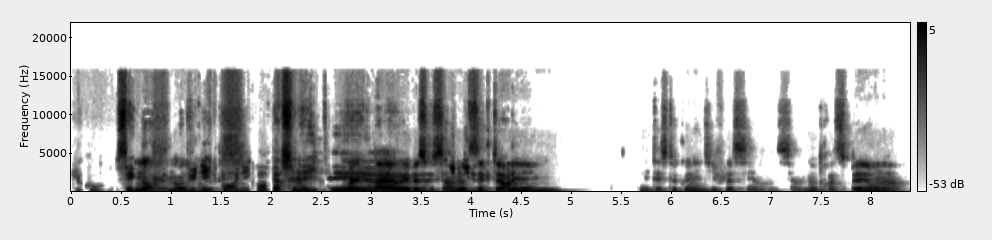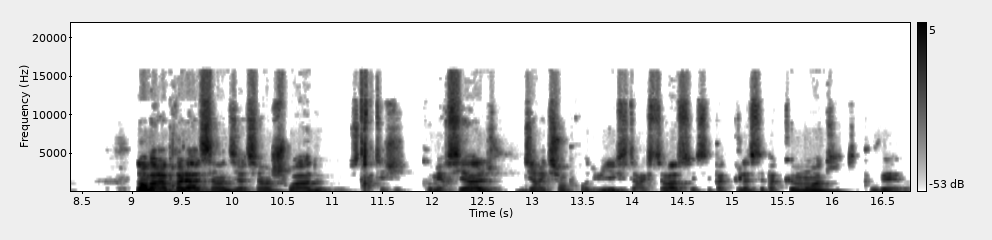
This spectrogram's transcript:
du coup, c'est uniquement, uniquement personnalité. bah oui, parce que c'est un autre secteur. Les, les tests cognitifs, là, c'est un, un, autre aspect. On a... Non, bah après, là, c'est un, un choix de stratégie commerciale, direction produit, etc. etc. C'est, pas, pas que moi qui, pouvais. Euh,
